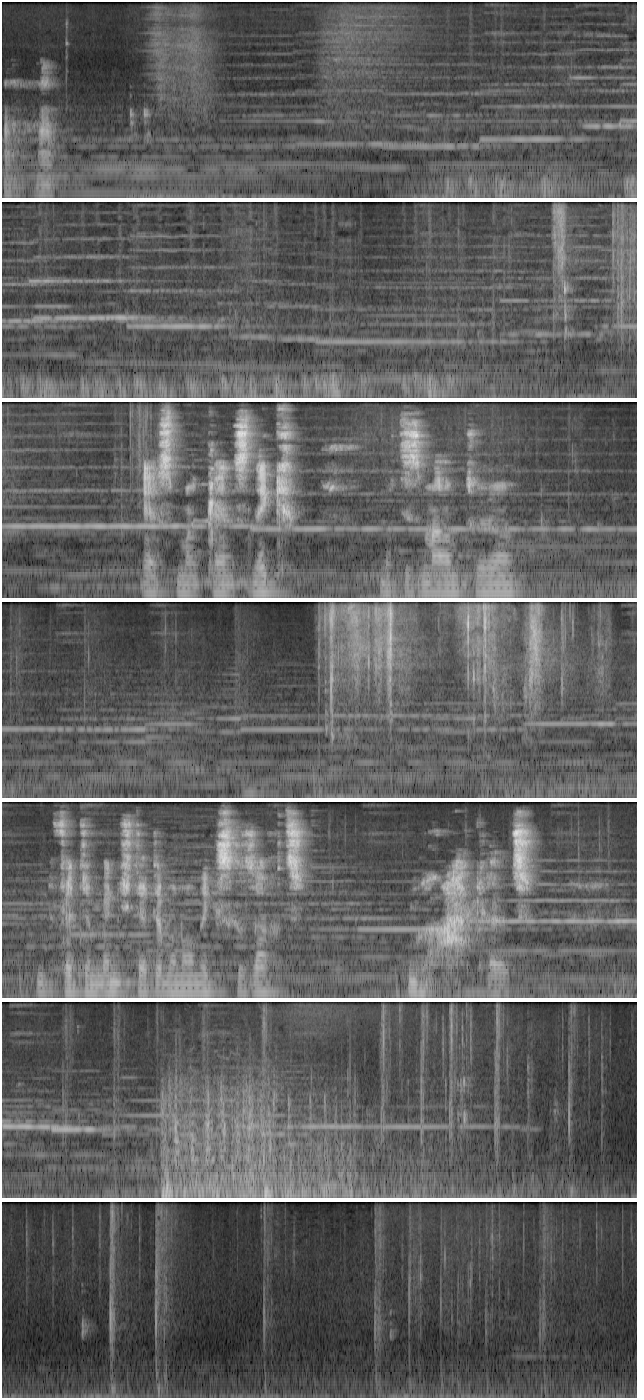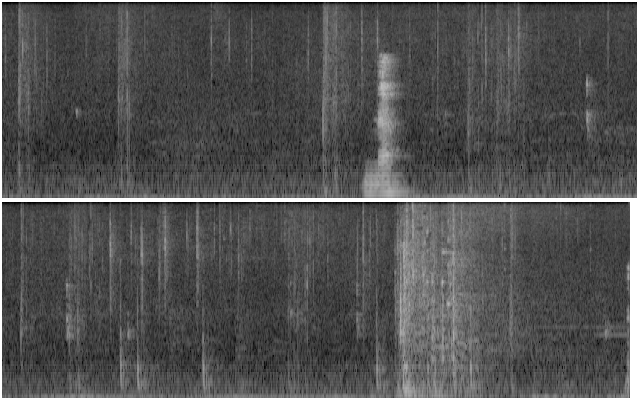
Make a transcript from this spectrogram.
Aha. Erstmal einen kleinen Snack nach diesem Abenteuer. Ein fetter Mensch, der hat immer noch nichts gesagt. Uah, kalt. Na.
